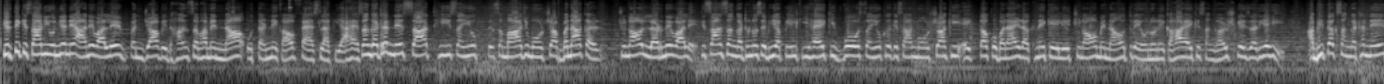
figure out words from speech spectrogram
कीर्ति किसान यूनियन ने आने वाले पंजाब विधानसभा में ना उतरने का फैसला किया है। संगठन ने साथ ही संयुक्त समाज मोर्चा बनाकर चुनाव लड़ने वाले किसान संगठनों से भी अपील की है कि वो संयुक्त किसान मोर्चा की एकता को बनाए रखने के लिए चुनाव में न उतरे। उन्होंने कहा है कि संघर्ष के ज़रिए ही अभी तक संगठन ने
